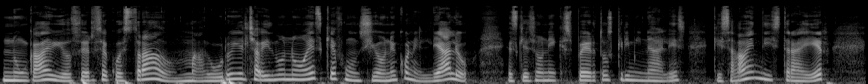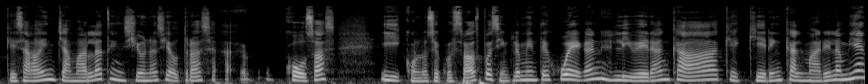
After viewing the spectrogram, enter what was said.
Nunca debió ser secuestrado. Maduro y el chavismo no es que funcione con el diálogo, es que son expertos criminales que saben distraer, que saben llamar la atención hacia otras eh, cosas y con los secuestrados pues simplemente juegan, liberan cada que quieren calmar el ambiente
